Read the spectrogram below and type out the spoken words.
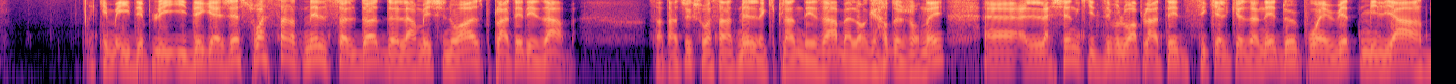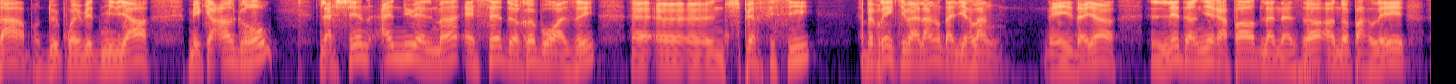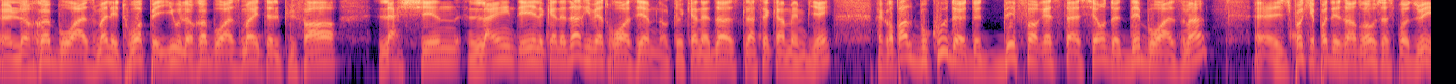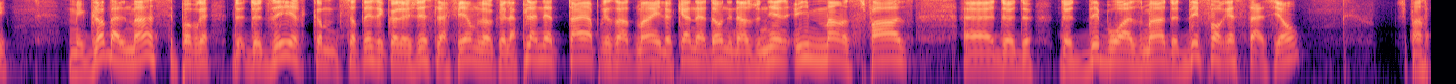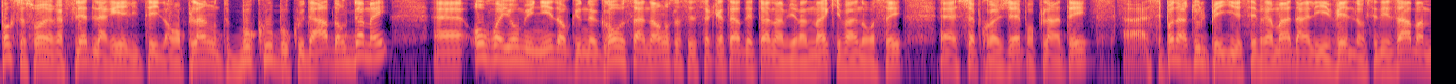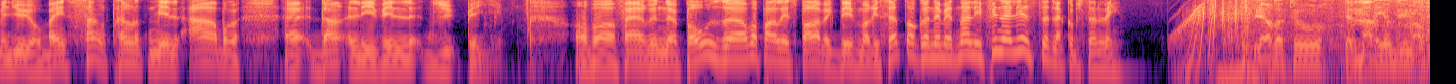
il, dégageait 60 000 soldats de l'armée chinoise pour planter des arbres. S'entends-tu que 60 000 qui plantent des arbres à longueur de journée? Euh, la Chine qui dit vouloir planter d'ici quelques années 2,8 milliards d'arbres, 2,8 milliards, mais qu'en gros, la Chine annuellement essaie de reboiser euh, une superficie à peu près équivalente à l'Irlande. Et d'ailleurs, les derniers rapports de la NASA en ont parlé. Euh, le reboisement, les trois pays où le reboisement était le plus fort, la Chine, l'Inde et le Canada arrivait troisième. Donc le Canada se classait quand même bien. Fait qu'on parle beaucoup de, déforestation, de déboisement. Euh, je dis pas qu'il n'y a pas des endroits où ça se produit. Mais globalement, c'est pas vrai. De, dire, comme certains écologistes l'affirment, que la planète Terre présentement et le Canada, on est dans une, immense phase euh, de, de, déboisement, de déforestation. Je pense pas que ce soit un reflet de la réalité. Là. On plante beaucoup, beaucoup d'arbres. Donc demain, euh, au Royaume-Uni, donc une grosse annonce. C'est le secrétaire d'État de l'environnement qui va annoncer euh, ce projet pour planter. Euh, c'est pas dans tout le pays, c'est vraiment dans les villes. Donc c'est des arbres en milieu urbain, 130 000 arbres dans les villes du pays. On va faire une pause. On va parler sport avec Dave Morissette. On connaît maintenant les finalistes de la Coupe Stanley. Le retour de Mario Dumont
